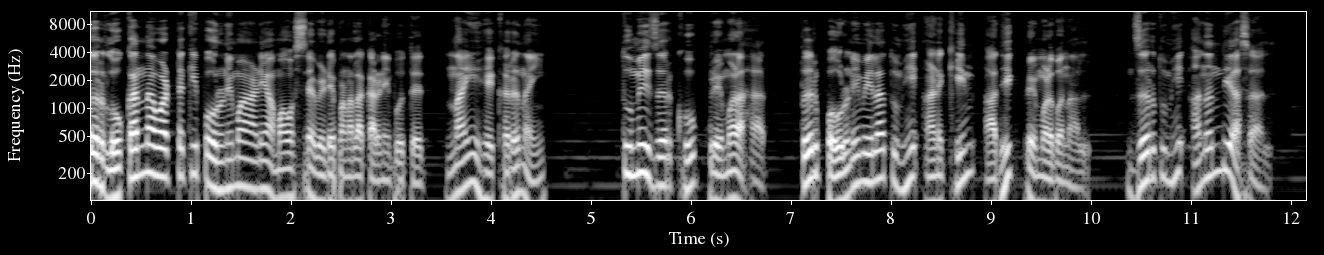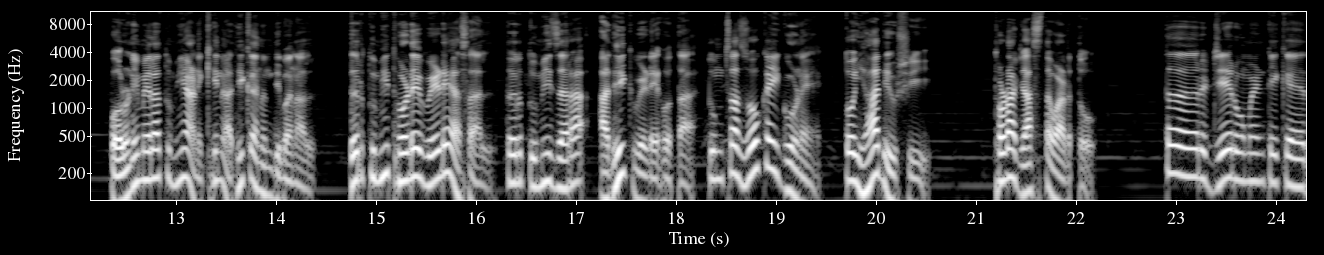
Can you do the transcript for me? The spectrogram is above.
तर लोकांना वाटतं की पौर्णिमा आणि अमावस्या वेडेपणाला कारणीभूत आहेत. नाही हे खरं नाही. तुम्ही जर खूप प्रेमळ आहात तर पौर्णिमेला तुम्ही आणखीन अधिक प्रेमळ बनाल. जर तुम्ही आनंदी असाल पौर्णिमेला तुम्ही आणखीन अधिक आनंदी बनाल. जर तुम्ही थोडे वेडे असाल तर तुम्ही जरा अधिक वेडे होता. तुमचा जो काही गुण आहे तो ह्या दिवशी थोडा जास्त वाढतो. तर जे रोमॅन्टिक आहेत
